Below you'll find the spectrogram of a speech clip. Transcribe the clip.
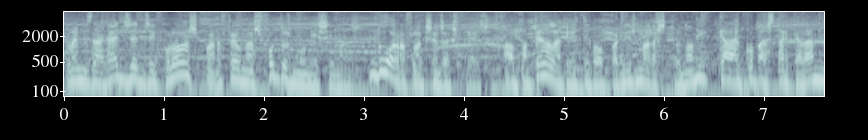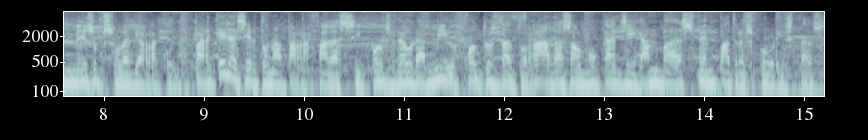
plens de gadgets i colors per fer unes fotos moníssimes. Dues reflexions express. El paper de la crítica al periodisme gastronòmic cada cop està quedant més obsolet i arracunat. Per què llegir-te una parrafada si pots veure mil fotos de torrades, albocats i gambes fent patrons coloristes?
